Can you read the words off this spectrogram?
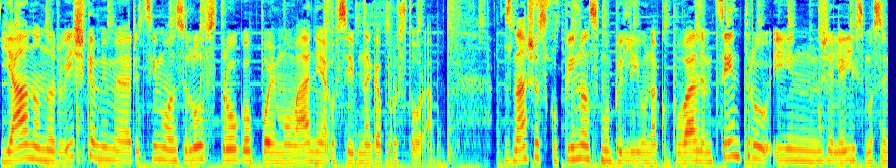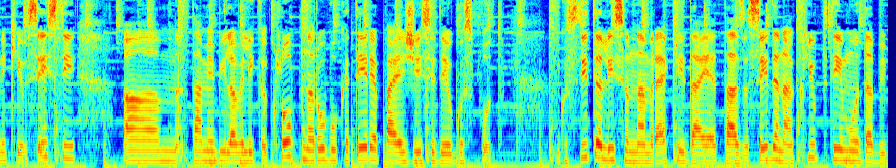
Ja, na norveškem ima recimo zelo strogo pojmovanje osebnega prostora. Z našo skupino smo bili v nakupovalnem centru in želeli smo se nekje usesti. Um, tam je bila velika klop, na robu katere pa je že sedel gospod. Gostitelji so nam rekli, da je ta zasedena, kljub temu, da bi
